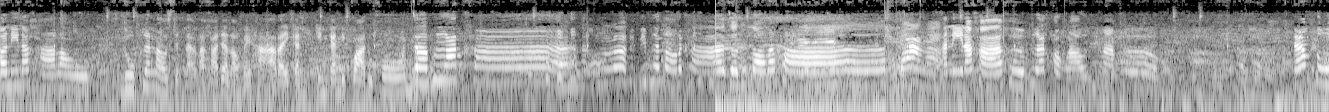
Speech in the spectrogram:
ตอนนี้นะคะเรา ดูเพื่อนเราเสร็จแล้วนะคะ เดี๋ยวเราไปหาอะไรกันกินกันดีกว่าทุกคน เจอเพื่อนค่ะ นี่เพื่อนน้องนะคะ เจอเพื่อนน้องนะคะว่างอะ อันนี้นะคะคือเพื่อนของเราที่มาเพิ่มแนะนำตัว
